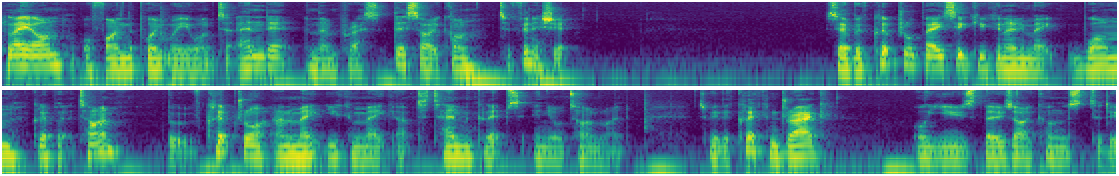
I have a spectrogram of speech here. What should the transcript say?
play on or find the point where you want to end it and then press this icon to finish it. So with KlipDraw Basic you can only make one clip at a time but with KlipDraw Animate you can make up to 10 clips in your timeline. So either click and drag or use those icons to do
